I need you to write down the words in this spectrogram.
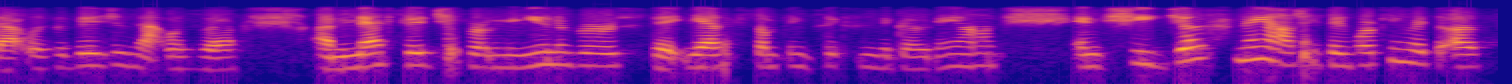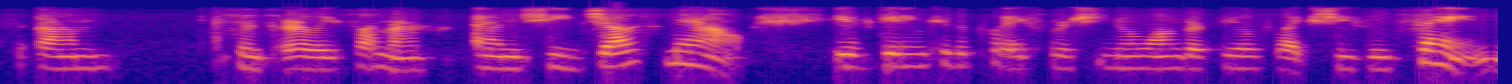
that was a vision, that was a, a message from the universe that yes, something's fixing to go down. And she just now, she's been working with us um, since early summer, and she just now is getting to the place where she no longer feels like she's insane.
